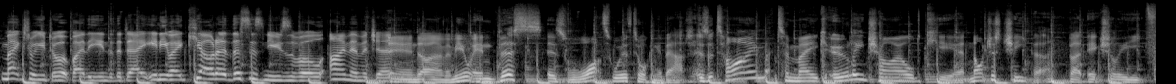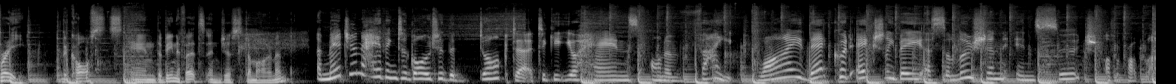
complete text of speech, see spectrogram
make sure you do it by the end of the day. Anyway, kia ora, this is Newsable. I'm Imogen. And I'm Emil, and this is what's worth talking about. Is it time to make early child care not just cheaper, but actually free? The costs and the benefits in just a moment. Imagine having to go to the doctor to get your hands on a vape. Why? That could actually be a solution in search of a problem.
